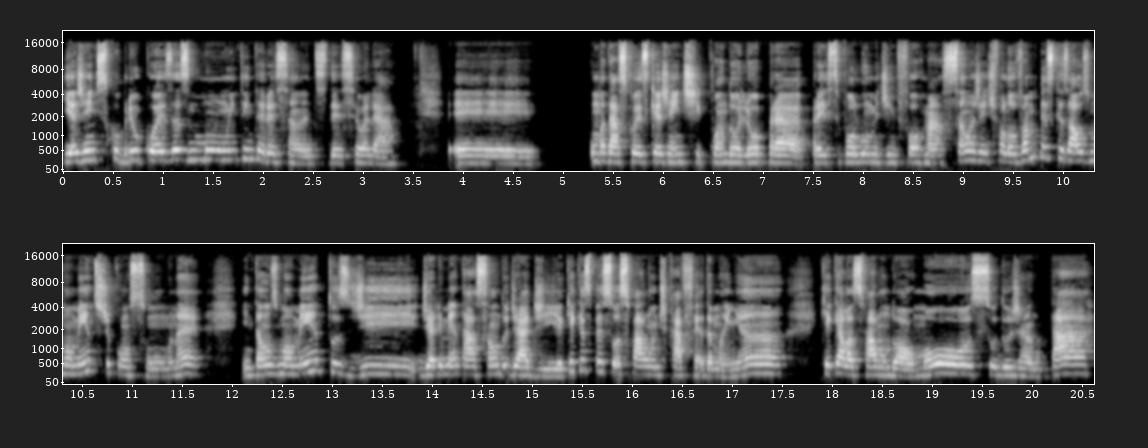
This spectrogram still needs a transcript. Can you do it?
E a gente descobriu coisas muito interessantes desse olhar. É, uma das coisas que a gente, quando olhou para esse volume de informação, a gente falou, vamos pesquisar os momentos de consumo, né? Então, os momentos de, de alimentação do dia a dia. O que, que as pessoas falam de café da manhã? O que, que elas falam do almoço, do jantar?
